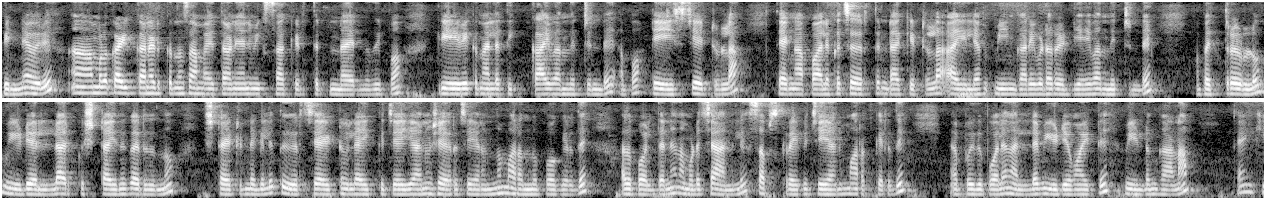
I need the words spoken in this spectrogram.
പിന്നെ ഒരു നമ്മൾ കഴിക്കാൻ എടുക്കുന്ന സമയത്താണ് ഞാൻ മിക്സ് ആക്കി എടുത്തിട്ടുണ്ടായിരുന്നത്. ഇപ്പോൾ ഗ്രേവിയൊക്കെ നല്ല തിക്കായി വന്നിട്ടുണ്ട്. അപ്പോൾ ടേസ്റ്റി ആയിട്ടുള്ള തേങ്ങാപ്പാലൊക്കെ ചേർത്ത് ഉണ്ടാക്കിയിട്ടുള്ള അയില മീൻ കറി ഇവിടെ റെഡിയായി വന്നിട്ടുണ്ട്. അപ്പോൾ ഇത്രയേ ഉള്ളൂ. വീഡിയോ എല്ലാവർക്കും ഇഷ്ടമായി എന്ന് കരുതുന്നു. ഇഷ്ടമായിട്ടുണ്ടെങ്കിൽ തീർച്ചയായിട്ടും ലൈക്ക് ചെയ്യാനും ഷെയർ ചെയ്യാനൊന്നും മറന്നു പോകരുത്. അതുപോലെ തന്നെ നമ്മുടെ ചാനൽ സബ്സ്ക്രൈബ് ചെയ്യാനും മറക്കരുത്. അപ്പോൾ ഇതുപോലെ നല്ല വീഡിയോ ആയിട്ട് വീണ്ടും കാണാം. താങ്ക്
